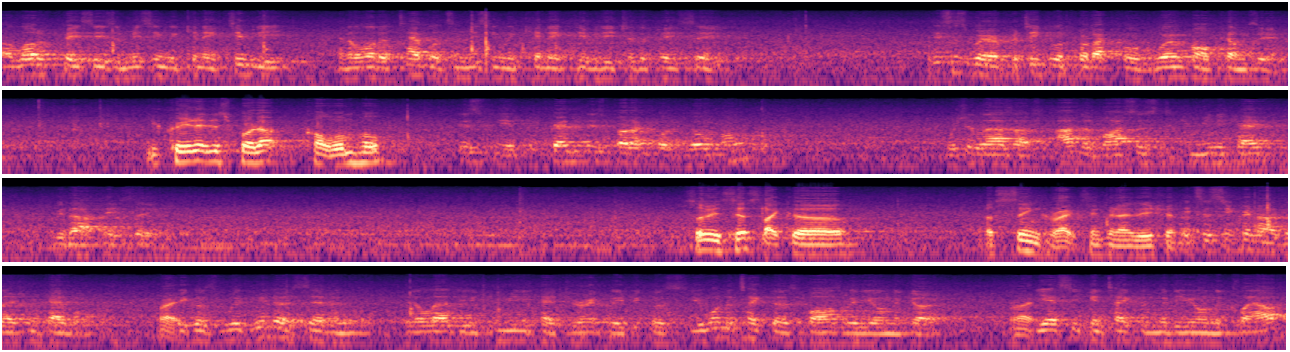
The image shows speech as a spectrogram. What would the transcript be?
a lot of PCs are missing the connectivity and a lot of tablets are missing the connectivity to the PC. This is where a particular product called Wormhole comes in. You created this product called Wormhole? This, yeah, we created this product called Wormhole, which allows us our devices to communicate with our PC. So it's just like a, a sync, right? Synchronization. It's a synchronization cable. Right. Because with Windows 7, it allows you to communicate directly because you want to take those files with you on the go. Right. Yes, you can take them with you on the cloud,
